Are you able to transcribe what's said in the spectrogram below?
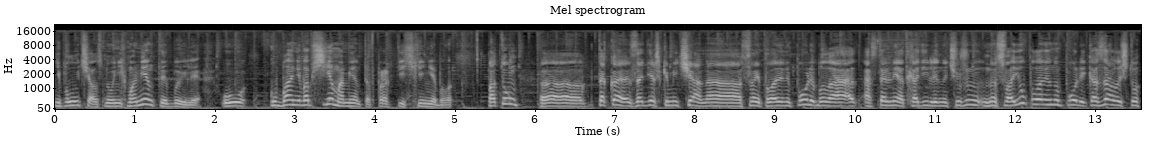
не получалось. Но у них моменты были. У Кубани вообще моментов практически не было. Потом э, такая задержка мяча на своей половине поля была, а остальные отходили на чужую, на свою половину поля, и казалось, что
